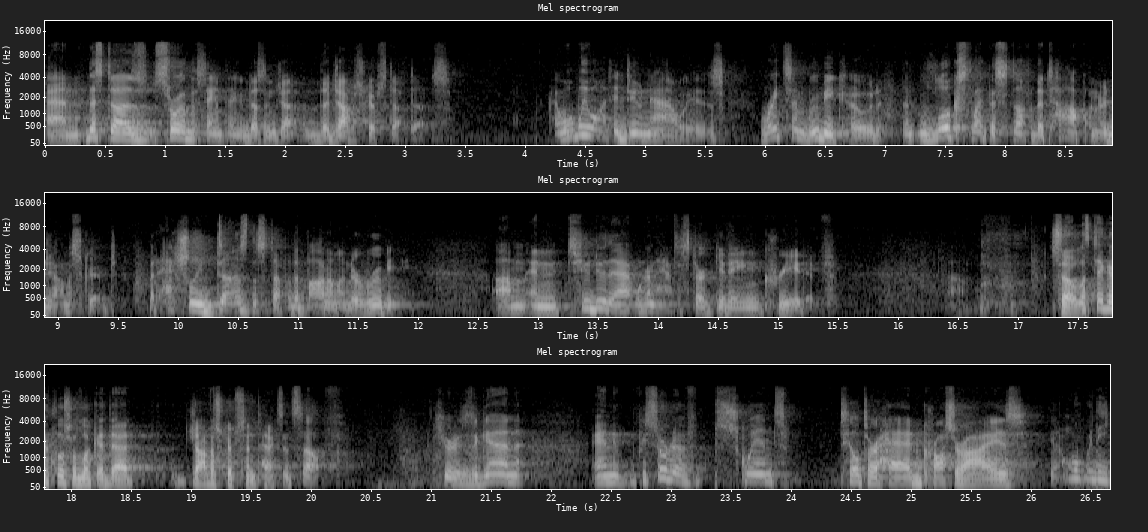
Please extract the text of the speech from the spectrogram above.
And this does sort of the same thing it does in the JavaScript stuff does. And what we want to do now is write some Ruby code that looks like the stuff at the top under JavaScript, but actually does the stuff at the bottom under Ruby. Um, and to do that, we're going to have to start getting creative. Um, so let's take a closer look at that JavaScript syntax itself. Here it is again. And if we sort of squint, tilt our head, cross our eyes, it already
